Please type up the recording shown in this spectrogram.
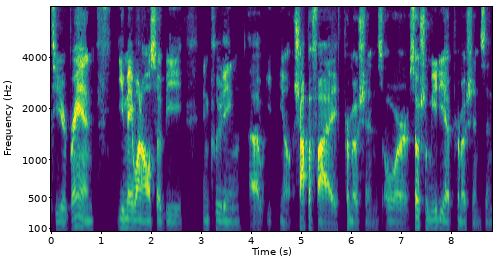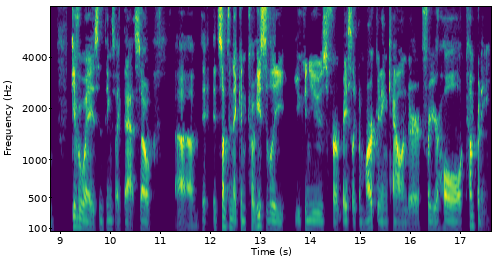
to your brand, you may want to also be including uh, you know Shopify promotions or social media promotions and giveaways and things like that. So uh, it, it's something that can cohesively you can use for basically a marketing calendar for your whole company.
